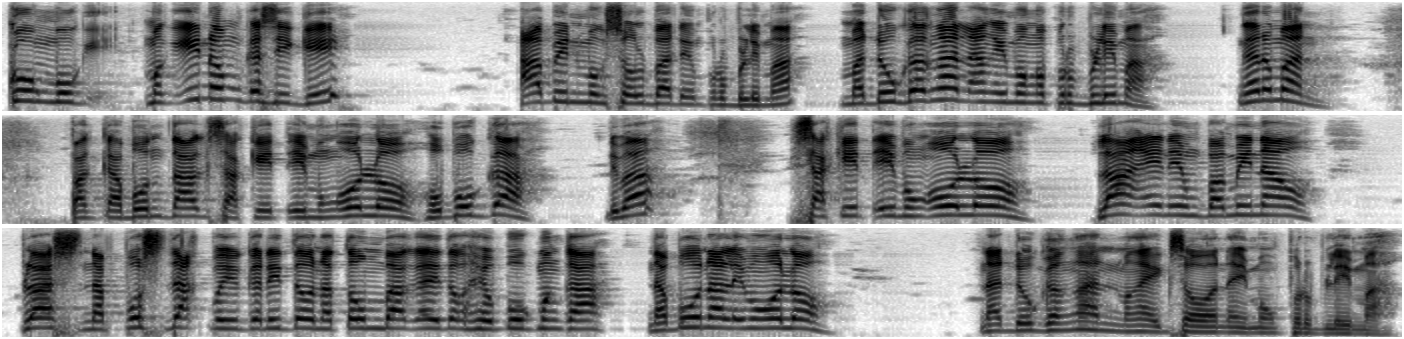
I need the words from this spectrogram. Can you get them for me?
Kung mag- mag-inom ka sige, abin mong solbad yung problema, madugangan ang imong problema. Nga naman, pagkabuntag, sakit imong ulo, hubog ka. Di ba? Sakit imong ulo, lain imong paminaw, plus napusdak pa yung ka dito, natumba ka dito, hubog man ka, nabunal imong ulo. Nadugangan mga igsoon na imong problema.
